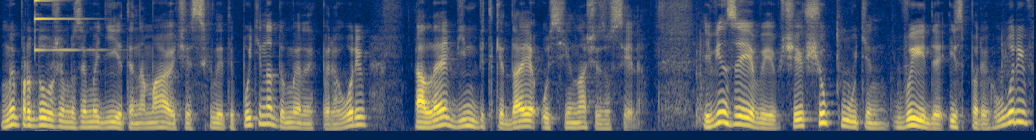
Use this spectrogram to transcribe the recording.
ми продовжуємо взаємодіяти, намагаючись схилити Путіна до мирних переговорів, але він відкидає усі наші зусилля. І він заявив, що якщо Путін вийде із переговорів,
